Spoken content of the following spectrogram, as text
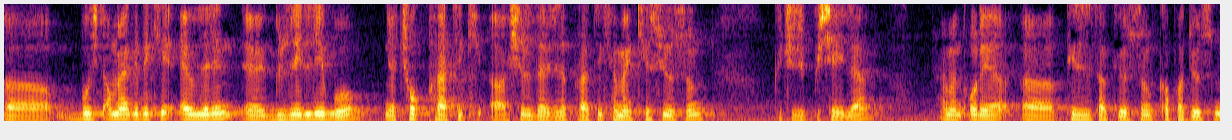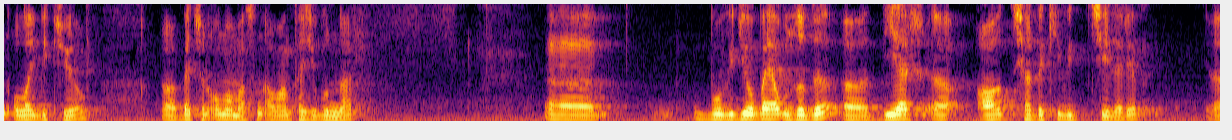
Ee, Bu işte Amerika'daki evlerin e, güzelliği bu. Ya çok pratik, aşırı derecede pratik. Hemen kesiyorsun küçücük bir şeyle. Hemen oraya e, prizi takıyorsun, kapatıyorsun, olay bitiyor. E, Beton olmamasının avantajı bunlar. Ee, bu video bayağı uzadı. Ee, diğer e, dışarıdaki şeyleri, e,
